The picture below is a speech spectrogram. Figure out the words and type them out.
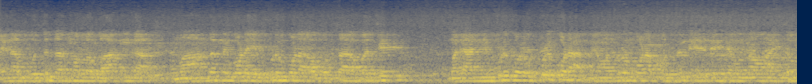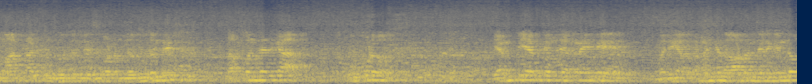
అయినా బుద్ధ ధర్మంలో భాగంగా మా అందరిని కూడా ఎప్పుడు కూడా ఉత్సాహపరిచి మరి ఆయన ఎప్పుడు కూడా ఎప్పుడు కూడా మేమందరం కూడా పొద్దున్న ఏదైతే ఉన్నామో ఆయనతో మాట్లాడుతూ గుర్తు తీసుకోవడం జరుగుతుంది. తప్పనిసరిగా ఇప్పుడు ఎంపీ ఎక్కడైతే మరి అక్కడి నుంచి రావడం జరిగిందో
